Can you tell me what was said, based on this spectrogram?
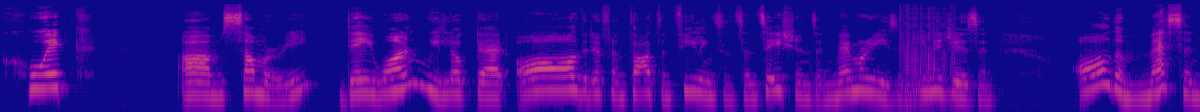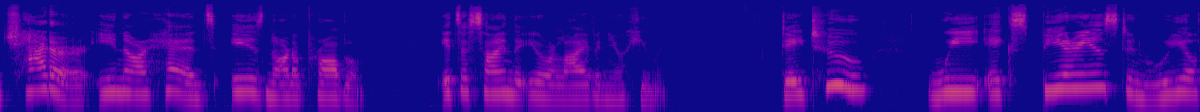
quick um, summary. Day one, we looked at all the different thoughts and feelings and sensations and memories and images and all the mess and chatter in our heads is not a problem. It's a sign that you're alive and you're human. Day two, we experienced in real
